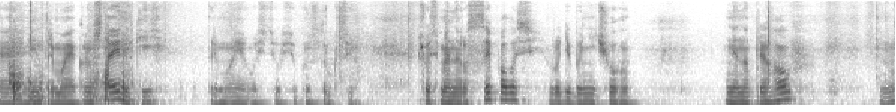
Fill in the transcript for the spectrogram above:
Е, Він тримає кронштейн, який тримає ось цю всю конструкцію. Щось в мене розсипалось, вроді би нічого не напрягав. Ну,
